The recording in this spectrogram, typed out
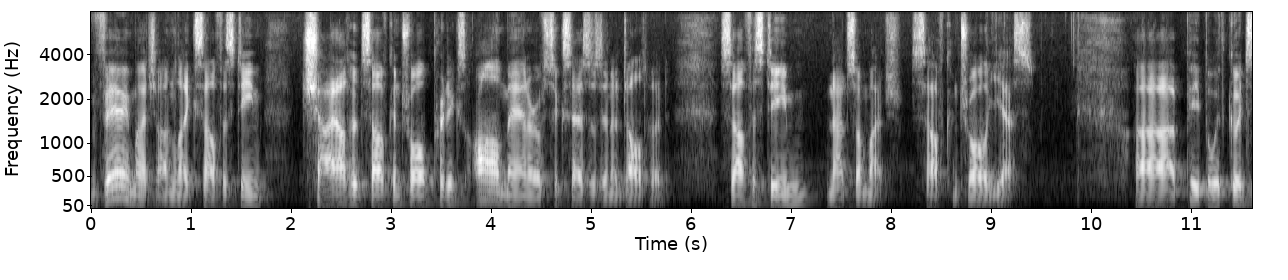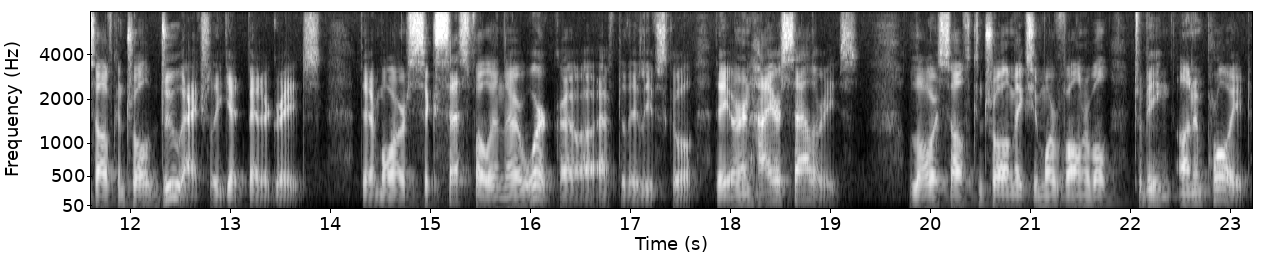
very much unlike self-esteem. Childhood self-control predicts all manner of successes in adulthood. Self-esteem, not so much. Self-control, yes. Uh, people with good self-control do actually get better grades. They're more successful in their work uh, after they leave school. They earn higher salaries. Lower self-control makes you more vulnerable to being unemployed.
